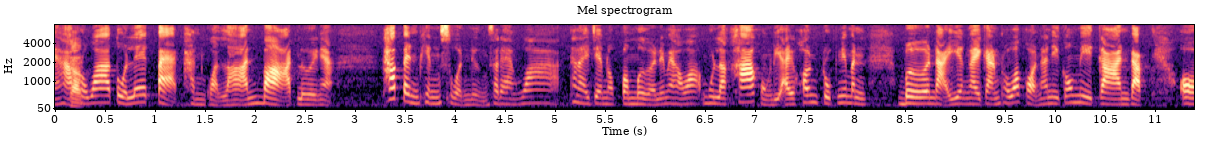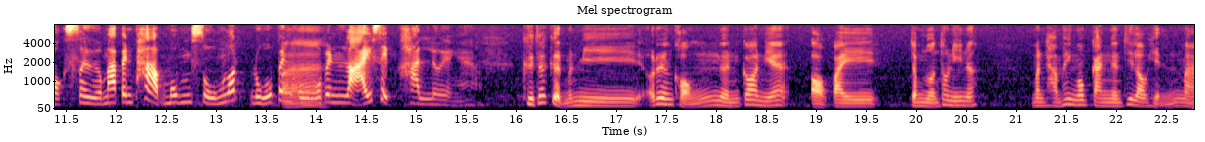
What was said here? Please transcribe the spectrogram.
นะครัคะบเพราะว่าตัวเลข 8,000 กว่าล้านบาทเลยเนี่ยถ้าเป็นเพียงส่วนหนึ่งแสดงว่าทนายเจมส์เราประเมินได้ไหมคะว่า มูลค่าของดีไอคอนกรุ๊ปนี่มันเบอร์ไหนยังไงกัน เพราะว่าก่อนหน้านี้ก็มีการแบบออกสื่อมาเป็นภาพมุมสูงรถหรูเป็นอ่าโอ้เป็นหลายสิบคันเลยอย่างเงี้ยค่ะคือถ้าเกิดมันมีเรื่องของเงินก้อนเนี้ยออกไปจำนวนเท่านี้เนอะมันทำให้งบการเงินที่เราเห็นมา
